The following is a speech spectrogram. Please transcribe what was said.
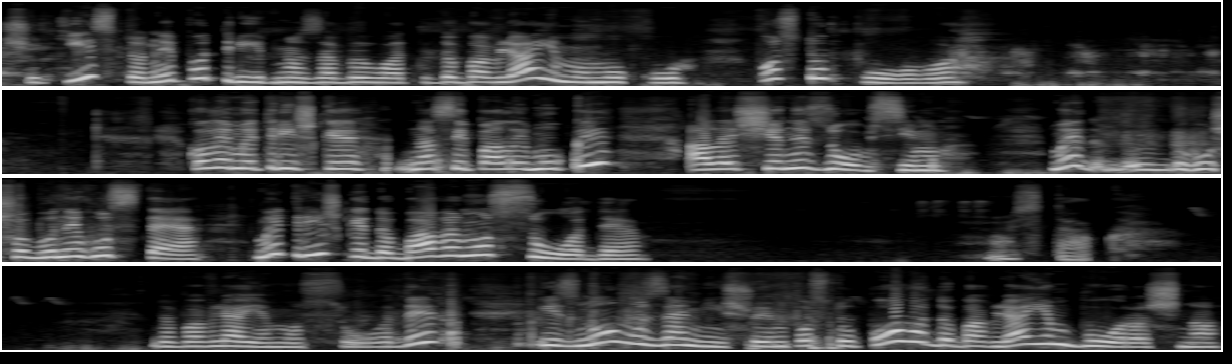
що тісто не потрібно забивати. Додаємо муку поступово. Коли ми трішки насипали муки, але ще не зовсім, ми, щоб не густе, ми трішки додамо соди. Ось так. Додаємо соди і знову замішуємо. Поступово додаємо борошно.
